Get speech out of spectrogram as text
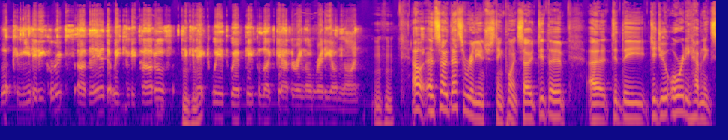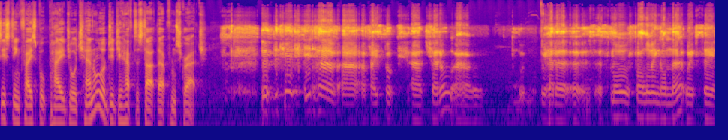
what community groups are there that we can be part of to mm-hmm. connect with, where people are gathering already online. Mm-hmm. Oh, and so that's a really interesting point. So, did the uh, did the did you already have an existing Facebook page or channel, or did you have to start that from scratch? The, the church did have uh, a Facebook uh, channel. Um, we had a, a, a, small following on that. We've seen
